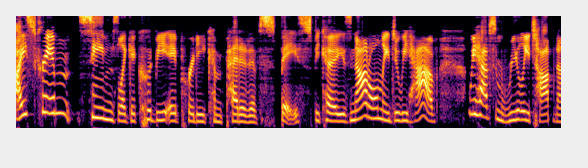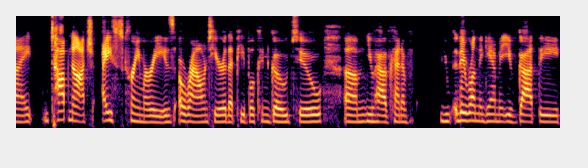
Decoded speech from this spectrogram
Ice cream seems like it could be a pretty competitive space because not only do we have we have some really top night, top notch ice creameries around here that people can go to. Um, you have kind of you, they run the gamut. You've got the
